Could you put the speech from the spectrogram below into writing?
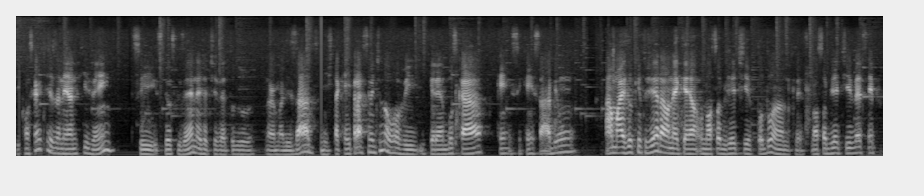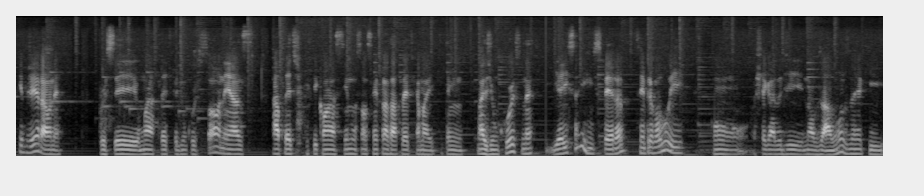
E com certeza, né? Ano que vem se, se Deus quiser, né, já tiver tudo normalizado, a gente tá querendo ir pra cima de novo e, e querendo buscar, quem, quem sabe, um a mais do quinto geral, né, que é o nosso objetivo todo ano. Que, nosso objetivo é sempre o quinto geral, né, por ser uma atlética de um curso só, né, as atléticas que ficam acima são sempre as atléticas mais, que tem mais de um curso, né, e é isso aí, a gente espera sempre evoluir com a chegada de novos alunos, né, que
